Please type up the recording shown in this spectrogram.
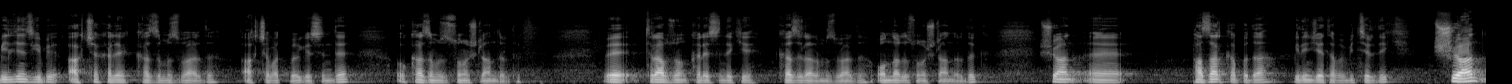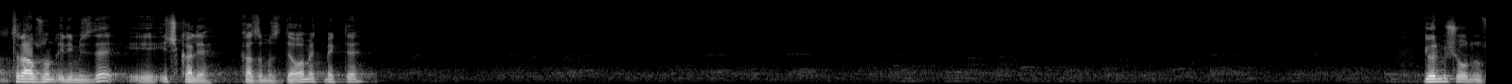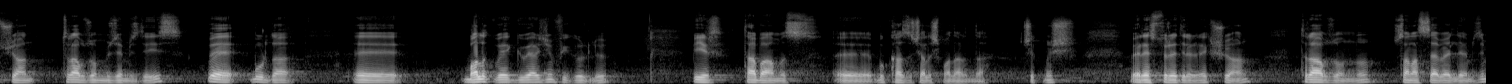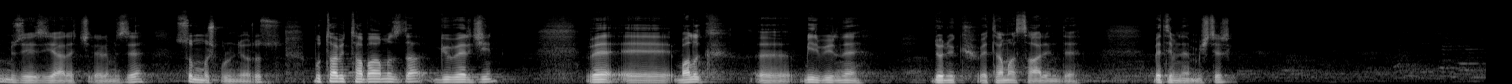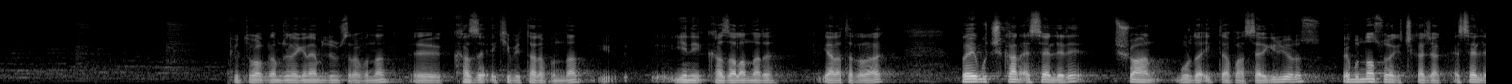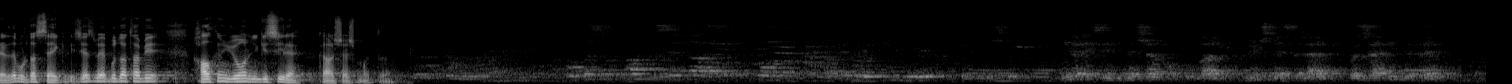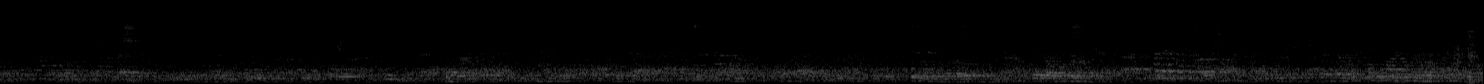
Bildiğiniz gibi Akçakale kazımız vardı Akçabat bölgesinde. O kazımızı sonuçlandırdık. Ve Trabzon Kalesi'ndeki kazılarımız vardı. Onları da sonuçlandırdık. Şu an e, Pazar Kapı'da birinci etabı bitirdik. Şu an Trabzon ilimizde e, İçkale kazımız devam etmekte. Görmüş olduğunuz şu an Trabzon Müzemizdeyiz ve burada e, balık ve güvercin figürlü bir tabağımız e, bu kazı çalışmalarında çıkmış ve restore edilerek şu an Trabzonlu sanatseverlerimizin müze ziyaretçilerimize sunmuş bulunuyoruz. Bu tabi tabağımızda güvercin ve e, balık e, birbirine dönük ve temas halinde betimlenmiştir. Kültür Ramazanı Genel Müdürümüz tarafından e, kazı ekibi tarafından yeni kazı alanları yaratılarak ve bu çıkan eserleri şu an burada ilk defa sergiliyoruz ve bundan sonraki çıkacak eserleri de burada sergileyeceğiz ve bu da tabii halkın yoğun ilgisiyle karşılaşmakta.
